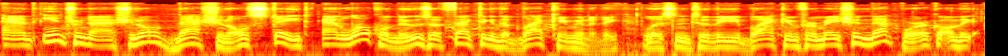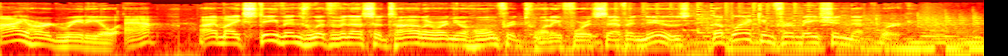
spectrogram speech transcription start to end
and international, national, state, and local news affecting the black community, listen to the Black Information Network on the iHeartRadio app. I'm Mike Stevens with Vanessa Tyler on your home for 24 7 News, the Black Information Network.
